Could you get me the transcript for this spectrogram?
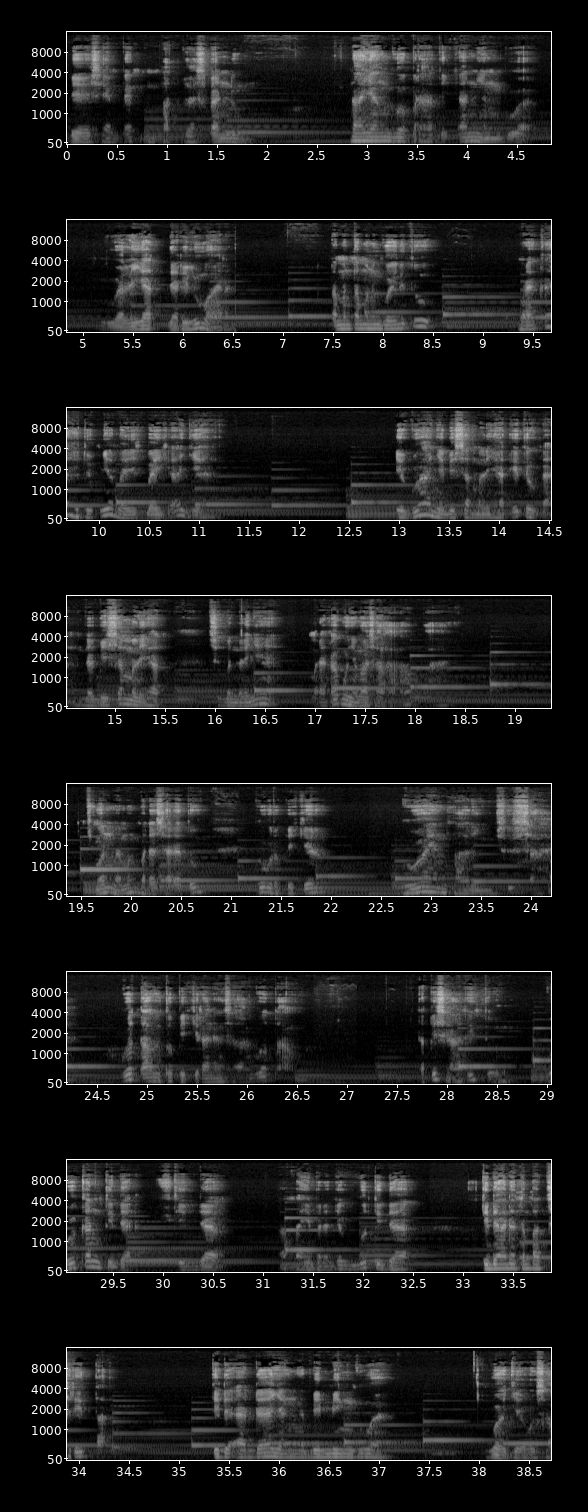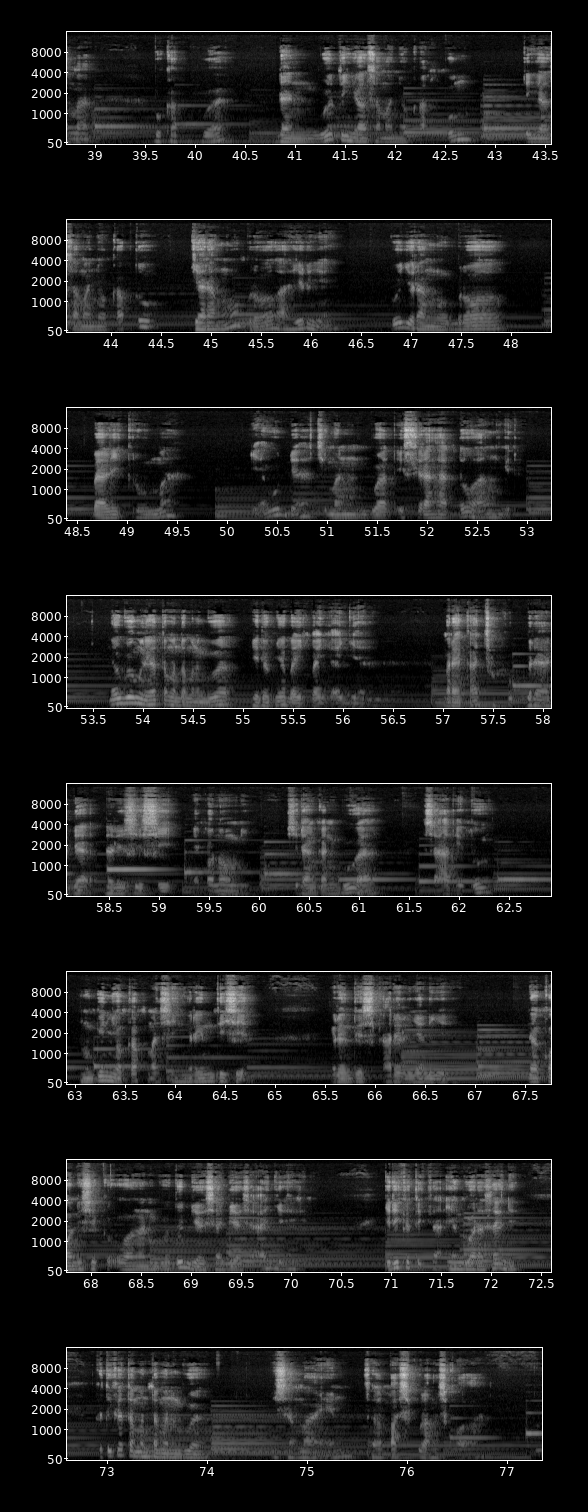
di SMP 14 Bandung. Nah yang gue perhatikan yang gue gue lihat dari luar teman-teman gue ini tuh mereka hidupnya baik-baik aja. Ya gue hanya bisa melihat itu kan gak bisa melihat sebenarnya mereka punya masalah apa. Cuman memang pada saat itu gue berpikir gue yang paling susah. Gue tahu itu pikiran yang salah gue tahu. Tapi saat itu gue kan tidak tidak apa ibaratnya gue tidak tidak ada tempat cerita. Tidak ada yang ngebimbing gue gue jauh sama bokap gue dan gue tinggal sama nyokap pun tinggal sama nyokap tuh jarang ngobrol akhirnya. Gue jarang ngobrol balik ke rumah ya udah cuman buat istirahat doang gitu. Nah gue melihat teman-teman gue hidupnya baik-baik aja. Mereka cukup berada dari sisi ekonomi. Sedangkan gue saat itu mungkin nyokap masih ngerintis ya ngerintis karirnya dia nah kondisi keuangan gue tuh biasa-biasa aja jadi ketika yang gue rasain ya ketika teman-teman gue bisa main selepas pulang sekolah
